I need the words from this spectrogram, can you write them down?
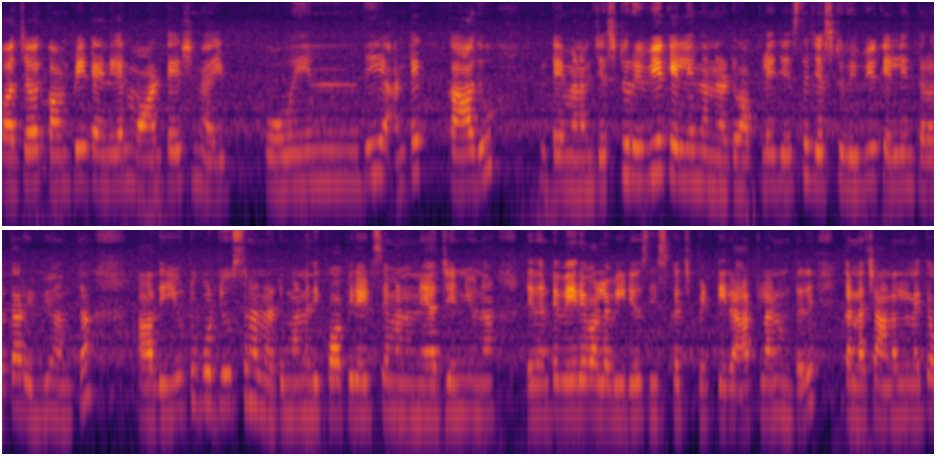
వాచ్ అవర్ కంప్లీట్ అయింది కానీ మానిటేషన్ అయిపోయింది. అంటే కాదు అంటే మనం జస్ట్ రివ్యూకి వెళ్ళింది అన్నట్టు అప్లై చేస్తే జస్ట్ రివ్యూకి వెళ్ళిన తర్వాత రివ్యూ అంతా అది యూట్యూబ్ కూడా చూస్తారు అన్నట్టు. మనది కాపీ రైట్స్ ఏమైనా ఉన్నాయా? జెన్యునా లేదంటే వేరే వాళ్ళ వీడియోస్ తీసుకొచ్చి పెట్టిరా? అట్లా అని ఉంటుంది. కానీ నా ఛానల్లో అయితే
